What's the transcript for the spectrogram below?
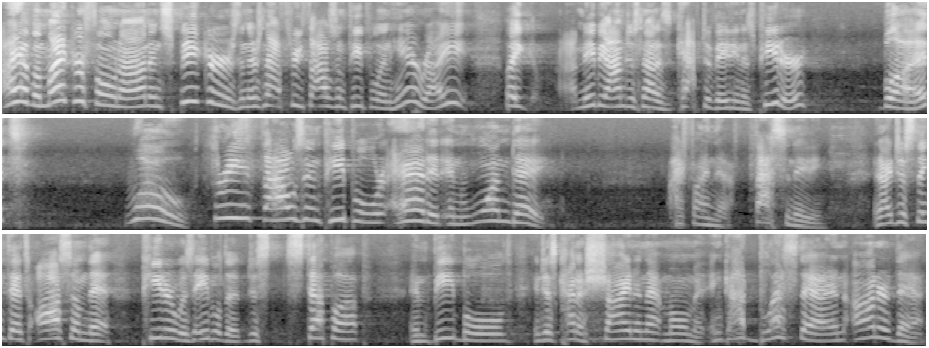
I have a microphone on and speakers, and there's not 3,000 people in here, right? Like, maybe I'm just not as captivating as Peter, but whoa, 3,000 people were added in one day. I find that fascinating. And I just think that's awesome that Peter was able to just step up and be bold and just kind of shine in that moment. And God blessed that and honored that.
